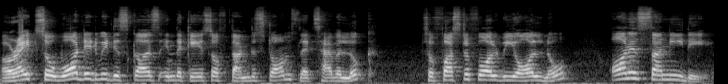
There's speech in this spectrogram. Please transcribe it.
All right. So what did we discuss in the case of thunderstorms? Let's have a look. So first of all, we all know on a sunny day,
